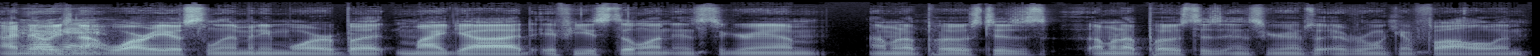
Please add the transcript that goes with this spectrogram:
I know he's Okay. not Wario Slim anymore, but my God, if he's still on Instagram, I'm gonna post his. I'm gonna post his Instagram so everyone can follow him.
